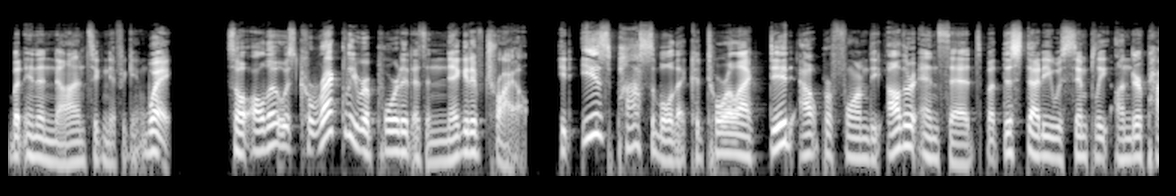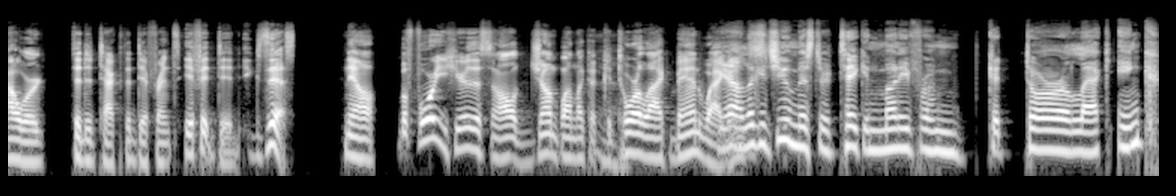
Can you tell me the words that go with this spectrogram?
but in a non significant way. So, although it was correctly reported as a negative trial, it is possible that ketorolac did outperform the other NSAIDs, but this study was simply underpowered to detect the difference if it did exist. Now, before you hear this and I'll jump on like a ketorolac bandwagon. Yeah, look at you, Mister, taking money from Ketorolac Inc.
